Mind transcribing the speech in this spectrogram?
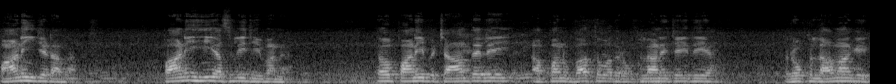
ਪਾਣੀ ਜਿਹੜਾ ਵਾ, ਪਾਣੀ ਹੀ ਅਸਲੀ ਜੀਵਨ ਹੈ। ਤਾਂ ਉਹ ਪਾਣੀ ਬਚਾਉਣ ਦੇ ਲਈ ਆਪਾਂ ਨੂੰ ਵੱਧ ਤੋਂ ਵੱਧ ਰੁੱਖ ਲਾਣੇ ਚਾਹੀਦੇ ਆ। ਰੁੱਖ ਲਾਵਾਂਗੇ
